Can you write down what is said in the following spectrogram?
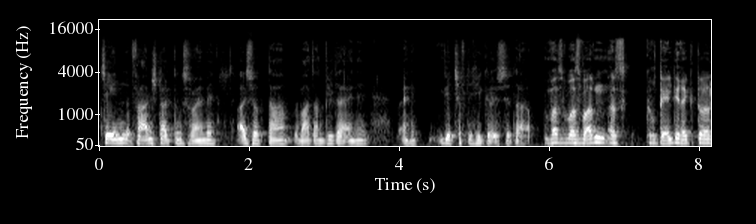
zehn Veranstaltungsräume. Also da war dann wieder eine, eine wirtschaftliche Größe da. Was, was war denn als Hoteldirektor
